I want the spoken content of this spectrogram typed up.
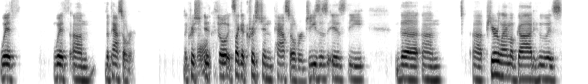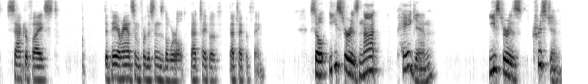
with with um, the Passover. The Christian, Okay. so it's like a Christian Passover. Jesus is the the um, uh, pure Lamb of God who is sacrificed to pay a ransom for the sins of the world. That type of that type of thing. So Easter is not pagan. Easter is Christian.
